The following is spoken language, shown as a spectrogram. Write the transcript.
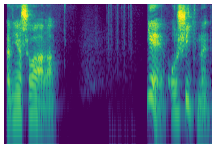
Pewnie Oshoala. Nie, o Shitman.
